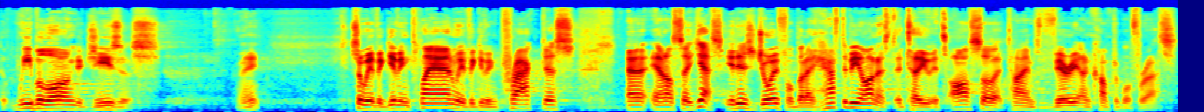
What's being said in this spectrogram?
that we belong to Jesus, right? So we have a giving plan, we have a giving practice. And, I'll say, yes, it is joyful, but I have to be honest and tell you, it's also at times very uncomfortable for us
